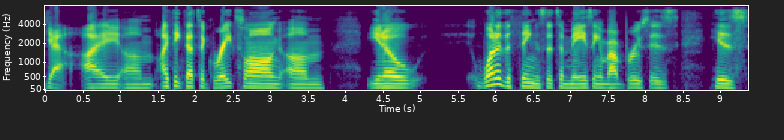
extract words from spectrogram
Yeah, I um I think that's a great song. Um, you know, one of the things that's amazing about Bruce is his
